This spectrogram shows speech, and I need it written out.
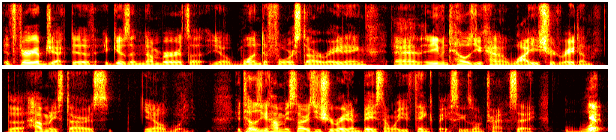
it's very objective. It gives a number. It's a you know one to four star rating, and it even tells you kind of why you should rate them. The how many stars you know. It tells you how many stars you should rate them based on what you think. Basically, is what I'm trying to say. What yep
